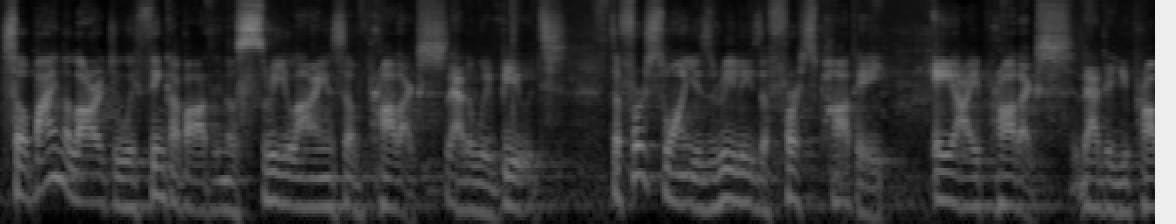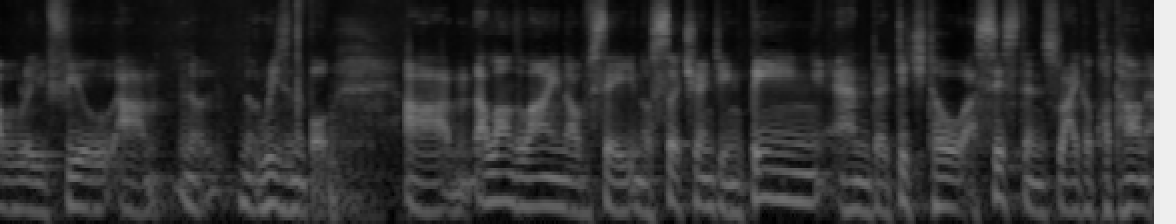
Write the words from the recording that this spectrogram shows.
So by and large, we think about you know three lines of products that we build. The first one is really the first party AI products that you probably feel um, you know, you know, reasonable. Um, along the line of, say, you know, search engine Bing and digital assistants like Cortana.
